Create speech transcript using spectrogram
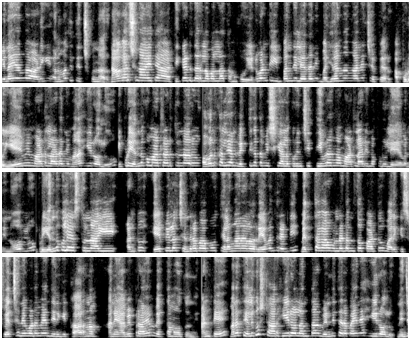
వినయంగా అడిగి అనుమతి తెచ్చుకున్నారు. నాగార్జున అయితే ఆ టికెట్ ధరల వల్ల తమకు ఎటువంటి ఇబ్బంది లేదని బహిరంగంగానే చెప్పారు. అప్పుడు ఏమి మాట్లాడని మన హీరోలు ఇప్పుడు ఎందుకు మాట్లాడుతున్నారు? పవన్ కళ్యాణ్ వ్యక్తిగత విషయాల గురించి తీవ్రంగా మాట్లాడినప్పుడు లేవని నోర్లు ఇప్పుడు ఎందుకు లేస్తున్నాయి? అంటూ ఏపీలో చంద్రబాబు తెలంగాణలో రేవంత్ రెడ్డి మెత్తగా ఉండటంతో పాటు వారికి స్వేచ్ఛనివ్వడమే దీనికి కారణం అనే అభిప్రాయం వ్యక్తమవుతుంది. అంటే మన తెలుగు స్టార్ హీరోలంతా వెండి తెరపైనే హీరోలు నిజ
